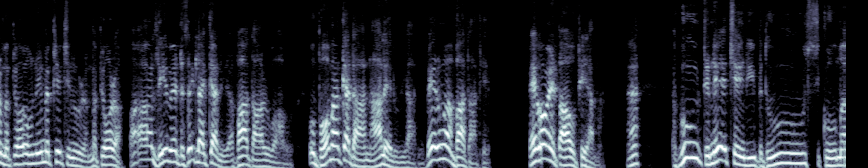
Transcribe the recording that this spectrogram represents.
တော့မပြောဘူးနေမဖြစ်ချင်လို့တော့မပြောတာဟာလေးပဲတစ်စိတ်လိုက်ကတ်နေတာအဘသားလို့ပါဘူးဟိုဘောမကတ်တာနားလေလို့ရတယ်ဘယ်တော့မှအဘသားဖြစ်ဘယ်ကောင်းရဲ့သားကိုဖြစ်ရမှာဟမ်အခုဒီနေ့အချိန်ဒီဘသူကိုမှ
